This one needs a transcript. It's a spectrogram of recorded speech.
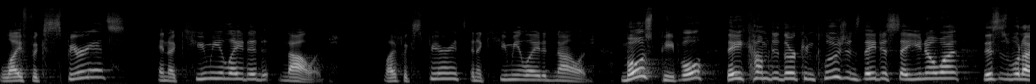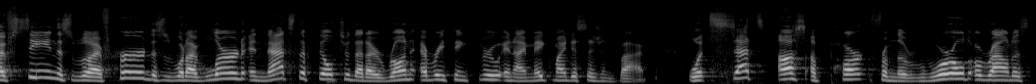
life experience and accumulated knowledge. Life experience and accumulated knowledge. Most people, they come to their conclusions. They just say, you know what? This is what I've seen. This is what I've heard. This is what I've learned. And that's the filter that I run everything through and I make my decisions by. What sets us apart from the world around us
